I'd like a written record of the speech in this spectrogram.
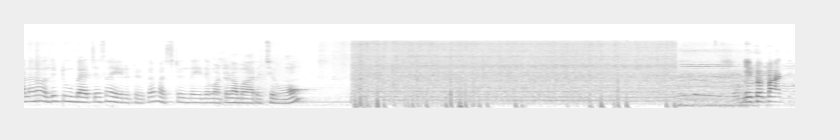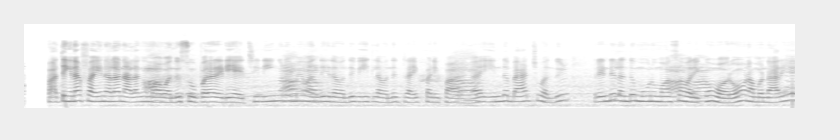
அதனால் வந்து டூ பேட்சஸாக எடுத்துருக்கேன். ஃபஸ்ட்டு இந்த இதை மட்டும் நம்ம அரைச்சிருவோம். இப்போ பார்த்து பார்த்தீங்கன்னா ஃபைனலாக நலங்கு மாவு வந்து சூப்பராக ரெடி ஆயிடுச்சு. நீங்களுமே வந்து இதை வந்து வீட்டில் வந்து ட்ரை பண்ணி பாருங்கள் இந்த பேட்ச் வந்து ரெண்டுலேருந்து மூணு மாதம் வரைக்கும் வரும். நம்ம நிறைய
